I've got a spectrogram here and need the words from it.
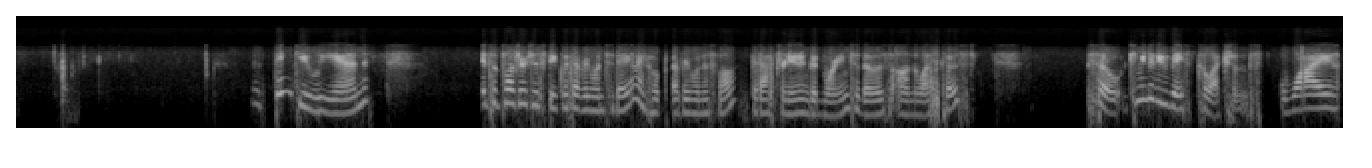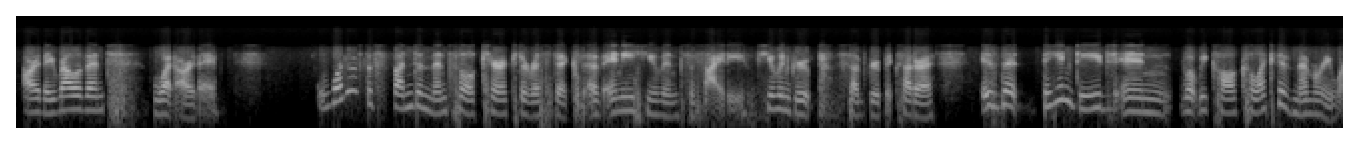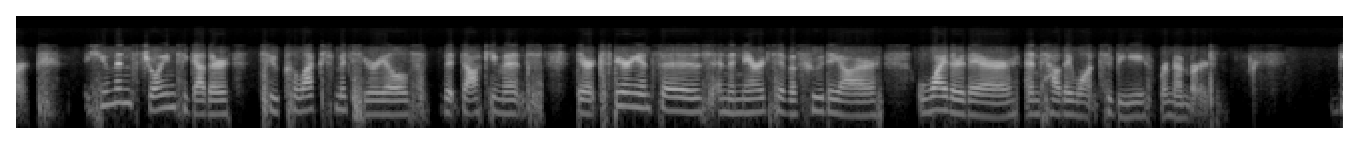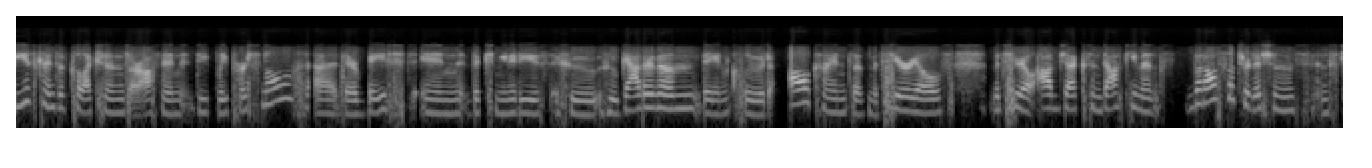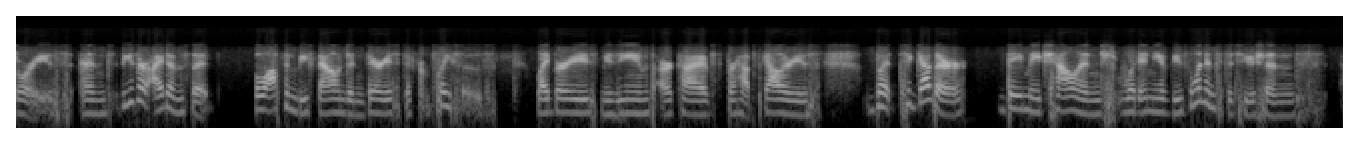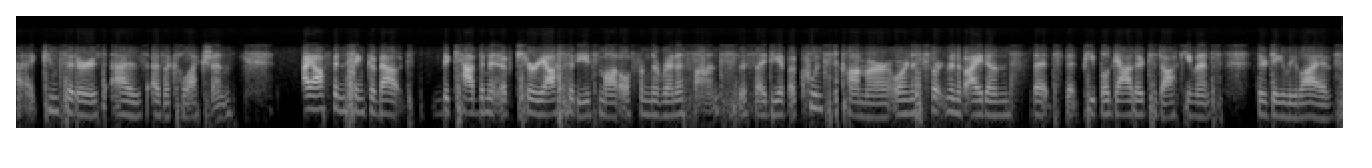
Thank you, Leanne. It's a pleasure to speak with everyone today. I hope everyone is well. Good afternoon and good morning to those on the West Coast. So community-based collections, why are they relevant? What are they? One of the fundamental characteristics of any human society, human group, subgroup, etc., is that they engage in what we call collective memory work humans join together to collect materials that document their experiences and the narrative of who they are, why they're there, and how they want to be remembered. These kinds of collections are often deeply personal. Uh, they're based in the communities who, who gather them. They include all kinds of materials, material objects and documents, but also traditions and stories. And these are items that will often be found in various different places, libraries, museums, archives, perhaps galleries. But together they may challenge what any of these one institutions uh, considers as, as a collection. I often think about the cabinet of curiosities model from the Renaissance, this idea of a Kunstkammer or an assortment of items that, that people gather to document their daily lives.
